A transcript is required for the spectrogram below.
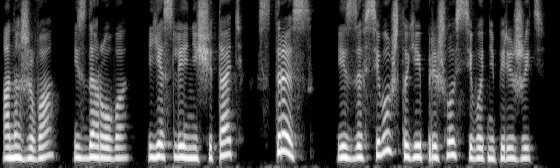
Она жива и здорова, если не считать стресс из-за всего, что ей пришлось сегодня пережить.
